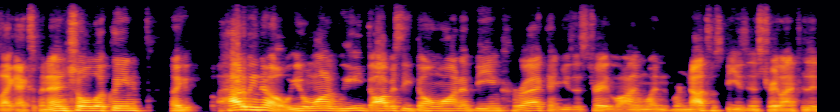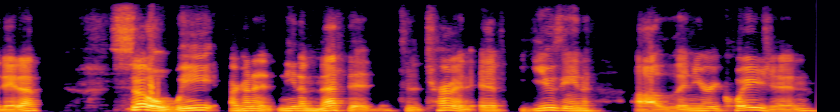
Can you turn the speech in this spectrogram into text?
like exponential looking? Like, how do we know? We don't want, we obviously don't want to be incorrect and use a straight line when we're not supposed to be using a straight line for the data. So we are going to need a method to determine if using a linear equation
